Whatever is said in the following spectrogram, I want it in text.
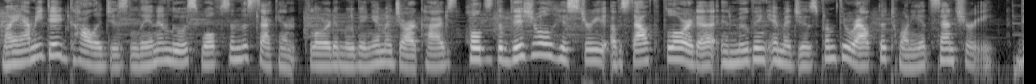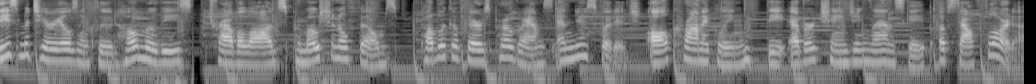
Miami Dade College's Lynn and Louis Wolfson II Florida Moving Image Archives holds the visual history of South Florida in moving images from throughout the 20th century. These materials include home movies, travelogues, promotional films, public affairs programs, and news footage, all chronicling the ever changing landscape of South Florida.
